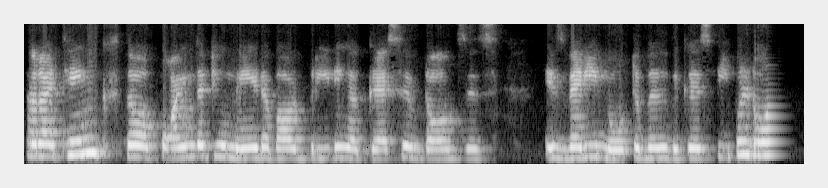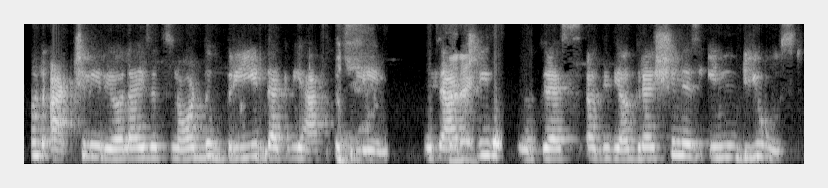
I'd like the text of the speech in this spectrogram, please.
but i think the point that you made about breeding aggressive dogs is is very notable because people don't actually realize it's not the breed that we have to blame. It's Correct. actually the, aggress- uh, the aggression is induced.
